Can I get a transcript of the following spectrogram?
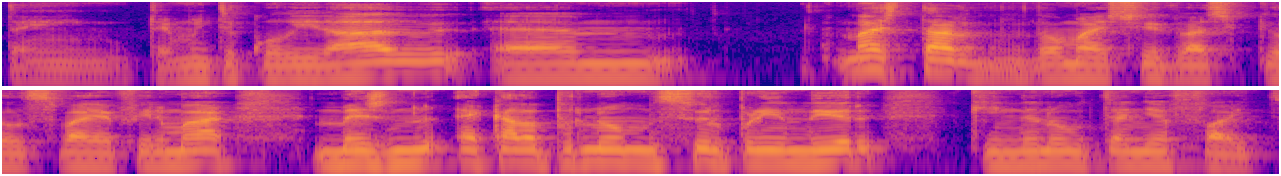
tem, tem muita qualidade. Um, mais tarde ou mais cedo acho que ele se vai afirmar, mas acaba por não me surpreender que ainda não o tenha feito.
